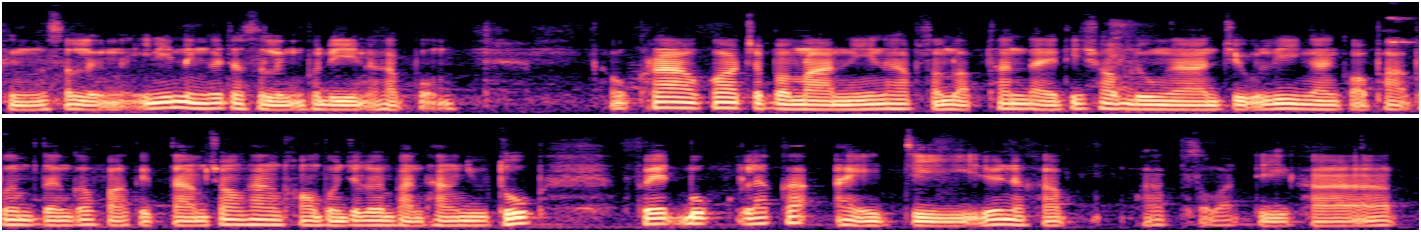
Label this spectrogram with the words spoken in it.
ถึงสลึง อีกนิดนึงก็จะสลึงพอดีนะครับผม คร่าวๆก็จะประมาณนี้นะครับสำหรับท่านใดที่ชอบดูงานจิวเวลรี่งานก่อพระเพิ่มเติมก็ฝากติดตามช่องห้างทองผลเจริญผ่านทาง YouTube Facebook แล้วก็ IG ด้วยนะครับ ครับ สวัสดีครับ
